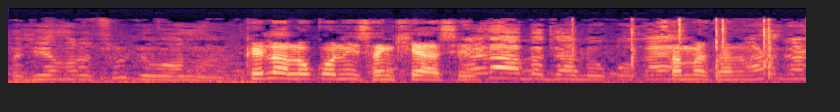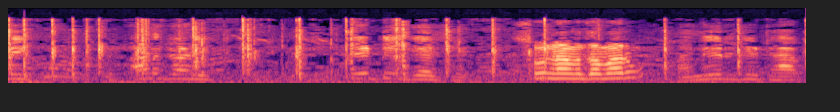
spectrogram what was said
પછી અમારે શું જોવાનું કેટલા લોકોની સંખ્યા છે ઘણા બધા લોકો. અણગણિત અણગણિત. પેટી કે છે. શું નામ તમારું? અમીરજી ઠાકોર.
